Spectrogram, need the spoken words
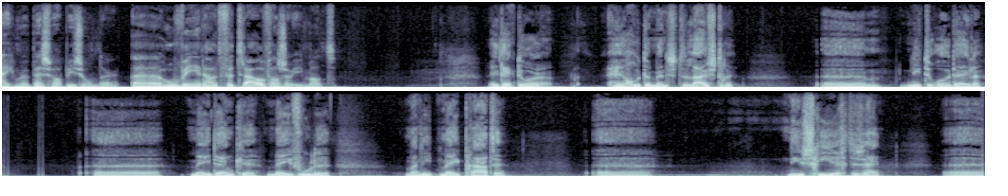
Lijkt me best wel bijzonder. hoe win je nou het vertrouwen van zo iemand? Ik denk door heel goed naar mensen te luisteren. Ehm, niet te oordelen. Eh, meedenken, meevoelen, maar niet meepraten. nieuwsgierig te zijn. Uh,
